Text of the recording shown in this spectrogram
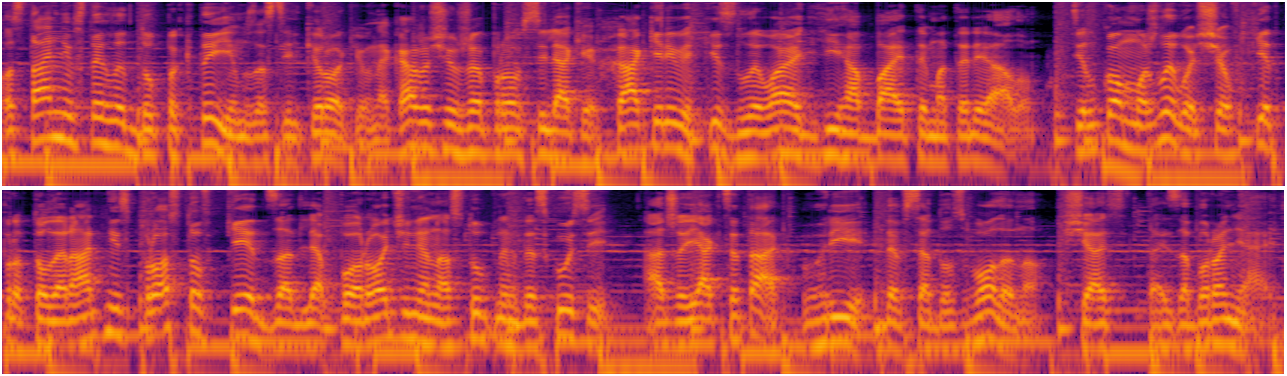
Останні встигли допекти їм за стільки років, не кажучи вже про всіляких хакерів, які зливають гігабайти матеріалу. Цілком можливо, що вкид про толерантність просто вкид задля породження наступних дискусій. Адже як це так? В грі, де все дозволено, щось та й забороняють.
